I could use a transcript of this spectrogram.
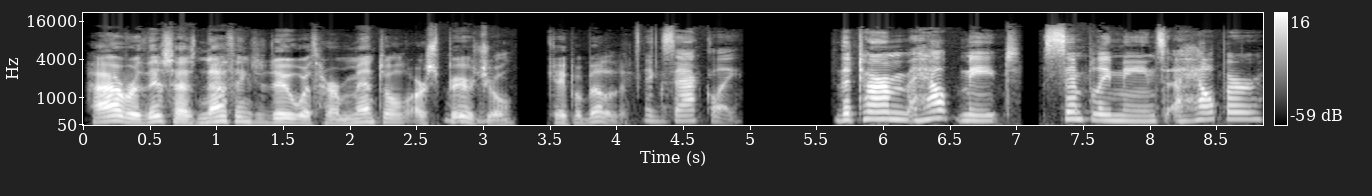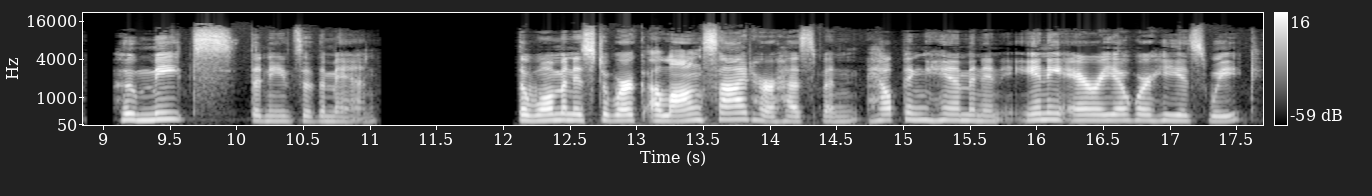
However, this has nothing to do with her mental or spiritual mm-hmm. capability. Exactly. The term helpmeet simply means a helper who meets the needs of the man. The woman is to work alongside her husband, helping him in any area where he is weak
